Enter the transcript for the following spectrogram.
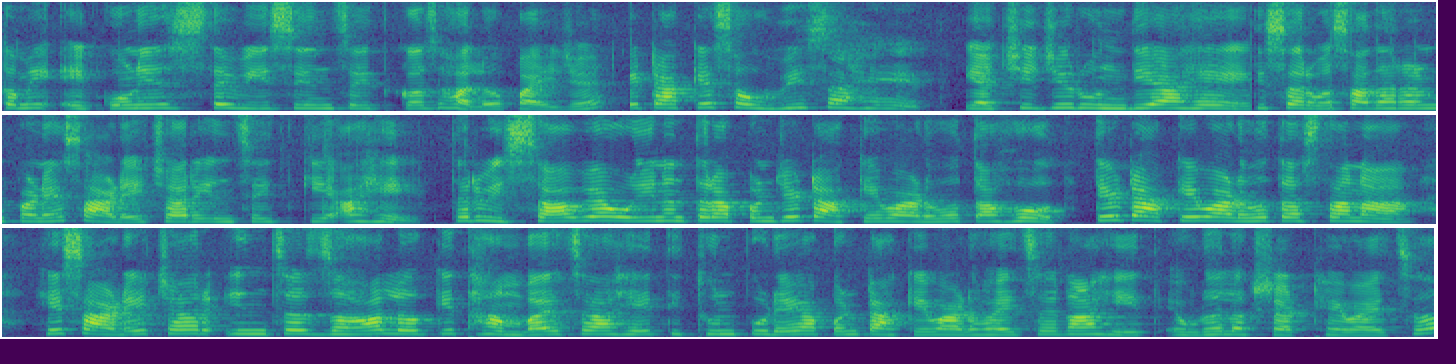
कमी एकोणीस ते वीस इंच इतकं झालं पाहिजे. हे टाके सव्वीस आहेत. याची जी रुंदी आहे ती सर्वसाधारणपणे साडेचार इंच इतकी आहे. तर विसाव्या ओळीनंतर आपण जे टाके वाढवत आहोत ते टाके वाढवत असताना हे साडेचार इंच झालं की थांबायचं आहे तिथून पुढे आपण टाके वाढवायचे नाहीत एवढं लक्षात ठेवायचं.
